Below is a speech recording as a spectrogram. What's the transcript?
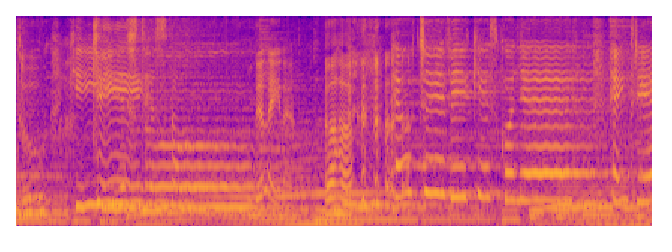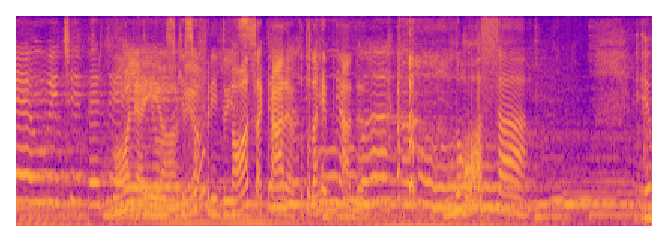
Tudo que, estou. O delay, né? Aham. Eu tive que escolher entre eu e te perder. Olha aí, Deus, ó. que viu? sofrido isso. Nossa, cara, eu tô toda arrepiada. Nossa! Eu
